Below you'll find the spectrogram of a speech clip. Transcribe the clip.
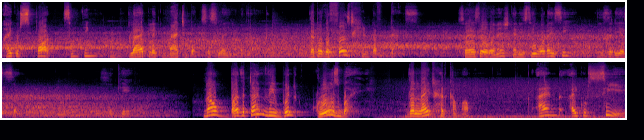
I could spot something black like matchboxes lying on the ground. That was the first hint of tanks. So I said, Ramesh, can you see what I see? He said, yes, sir. It's okay. Now, by the time we went close by, the light had come up and I could see,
